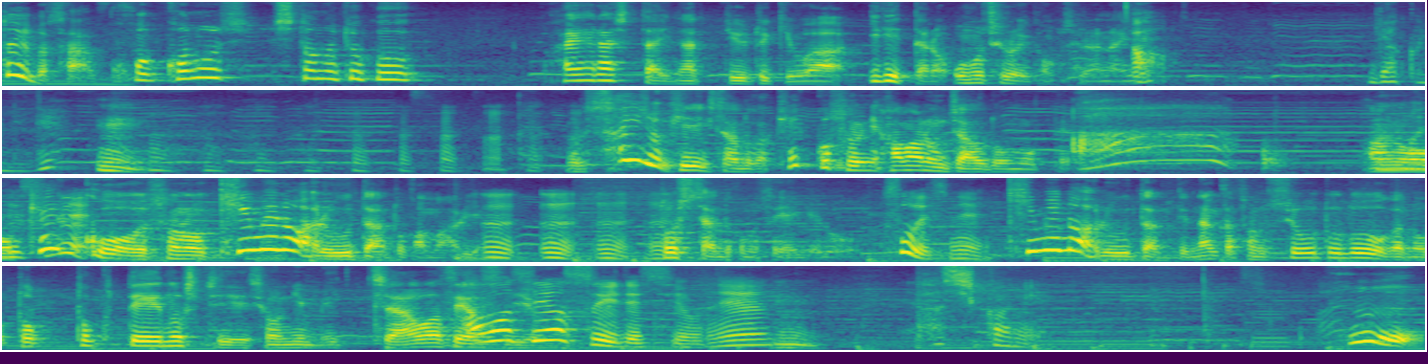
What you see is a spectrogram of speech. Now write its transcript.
例えばさここの人の曲流行らしたいなっていう時は入れたら面白いかもしれないね。逆にね。うん、俺 西城秀樹さんとか結構それにハマるんちゃうと思って。ああの、ね。結構その決めのある歌とかもあるやん、あうんうんうん、うん、トシちゃんとかもそうやけど。そうですね。決めのある歌ってなんかそのショート動画のと特定のシチュエーションにめっちゃ合わせやすいよ合わせやすいですよね、うん確かに。ほう。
